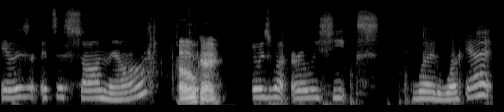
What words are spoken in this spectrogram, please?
It was. It's a sawmill. Oh, okay. It was what early Sikhs would work at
